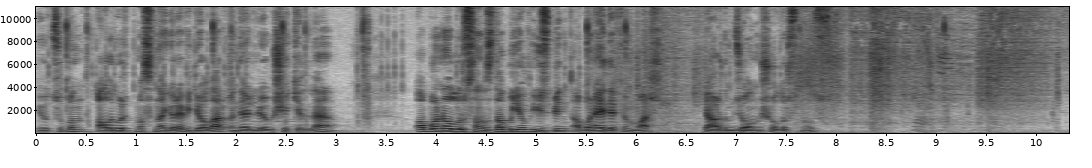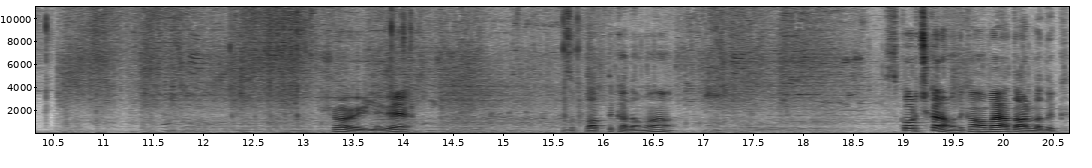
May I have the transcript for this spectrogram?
YouTube'un algoritmasına göre videolar öneriliyor bu şekilde. Abone olursanız da bu yıl 100.000 abone hedefim var. Yardımcı olmuş olursunuz. Şöyle bir zıplattık adamı. Skor çıkaramadık ama bayağı darladık.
